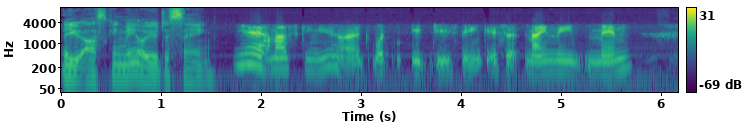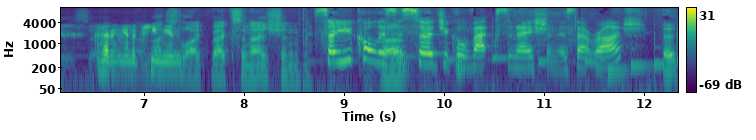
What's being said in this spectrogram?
Are you asking me or you're just saying? Yeah, I'm asking you. What do you think? Is it mainly men having an opinion? Much like vaccination. So you call this Uh, a surgical vaccination, is that right? It,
